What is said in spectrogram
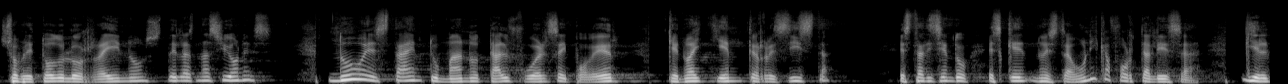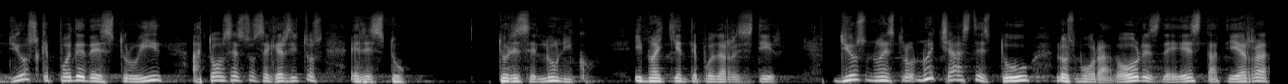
sobre todos los reinos de las naciones? ¿No está en tu mano tal fuerza y poder que no hay quien te resista? Está diciendo, es que nuestra única fortaleza y el Dios que puede destruir a todos estos ejércitos eres tú. Tú eres el único y no hay quien te pueda resistir. Dios nuestro, ¿no echaste tú los moradores de esta tierra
